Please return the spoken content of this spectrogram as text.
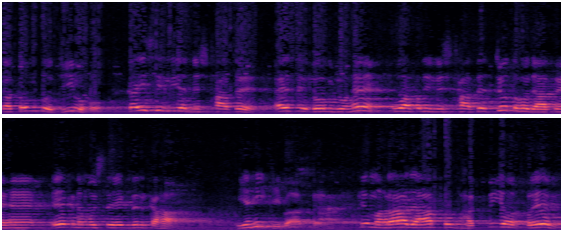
का तुम तो जीव हो। का इसीलिए निष्ठा से ऐसे लोग जो हैं, वो अपनी निष्ठा से च्युत हो जाते हैं। एक ने मुझसे एक दिन कहा, यही की बात है कि महाराज आप तो भक्ति और प्रेम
